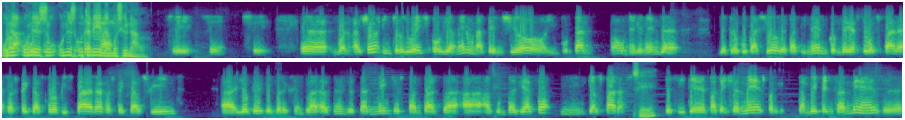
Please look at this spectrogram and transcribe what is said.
Una, un, es, un esgotament emocional. Sí, sí, sí. Eh, bueno, això introdueix, òbviament, una tensió important, no? un element de, de preocupació, de patiment, com deies tu, els pares, respecte als propis pares, respecte als fills. Uh, jo crec que, per exemple, els nens estan menys espantats a, a, a contagiar-se mm, que els pares, sí. que sí que pateixen més perquè també pensen més, eh,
